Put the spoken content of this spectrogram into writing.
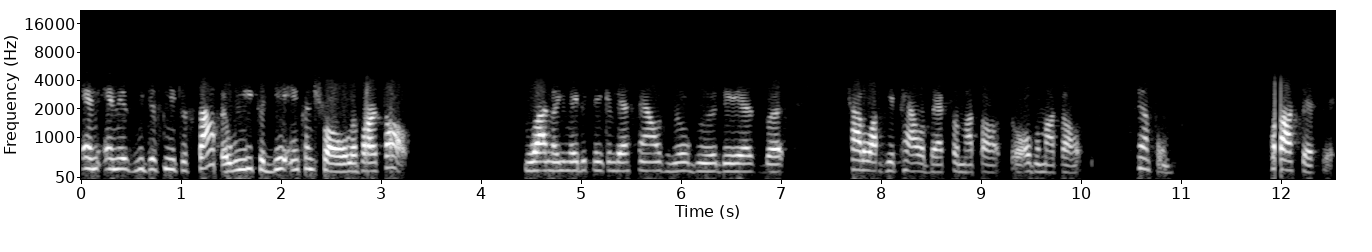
and and is we just need to stop it. We need to get in control of our thoughts. Well, I know you may be thinking that sounds real good, Des, but how do I get power back from my thoughts or over my thoughts? Simple. Process it.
